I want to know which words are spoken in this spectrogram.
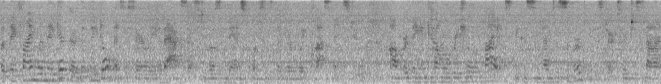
but they find when they get there that they don't necessarily have access to those advanced courses that their white classmates do. Um, or they encounter racial bias because sometimes the suburban districts are just not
